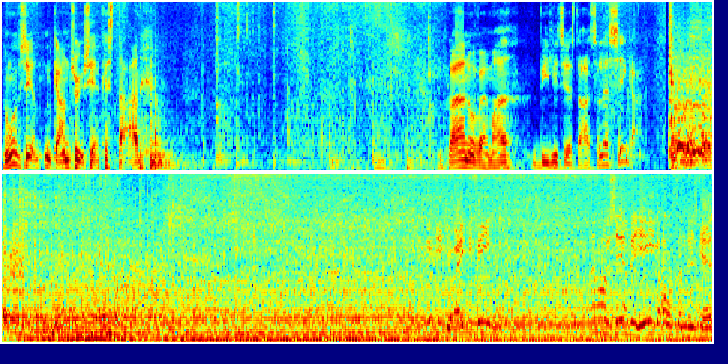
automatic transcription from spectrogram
Nu må vi se, om den gamle tøs her kan starte. Plejer nu at være meget villig til at starte, så lad os se en gang. Det gik jo rigtig fint. Så må vi se, om det hele går, som det skal.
